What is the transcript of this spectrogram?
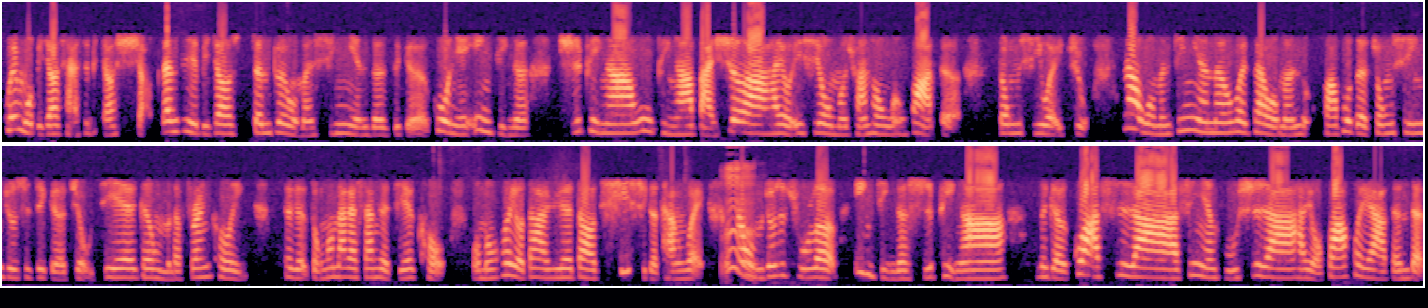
规模比较起来是比较小，但是也比较针对我们新年的这个过年应景的食品啊、物品啊、摆设啊，还有一些我们传统文化的东西为主。那我们今年呢，会在我们华埠的中心，就是这个九街跟我们的 Franklin。这个总共大概三个街口，我们会有大约到七十个摊位。嗯、那我们就是除了应景的食品啊、那个挂饰啊、新年服饰啊，还有花卉啊等等。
